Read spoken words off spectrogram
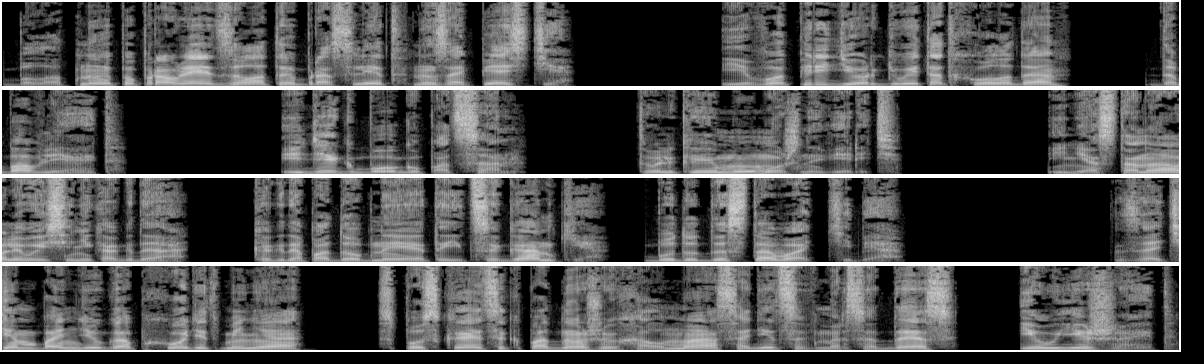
Болотной поправляет золотой браслет на запястье. Его передергивает от холода, добавляет. Иди к Богу, пацан. Только ему можно верить. И не останавливайся никогда, когда подобные этой цыганке будут доставать тебя. Затем бандюга обходит меня, спускается к подножию холма, садится в «Мерседес» и уезжает.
